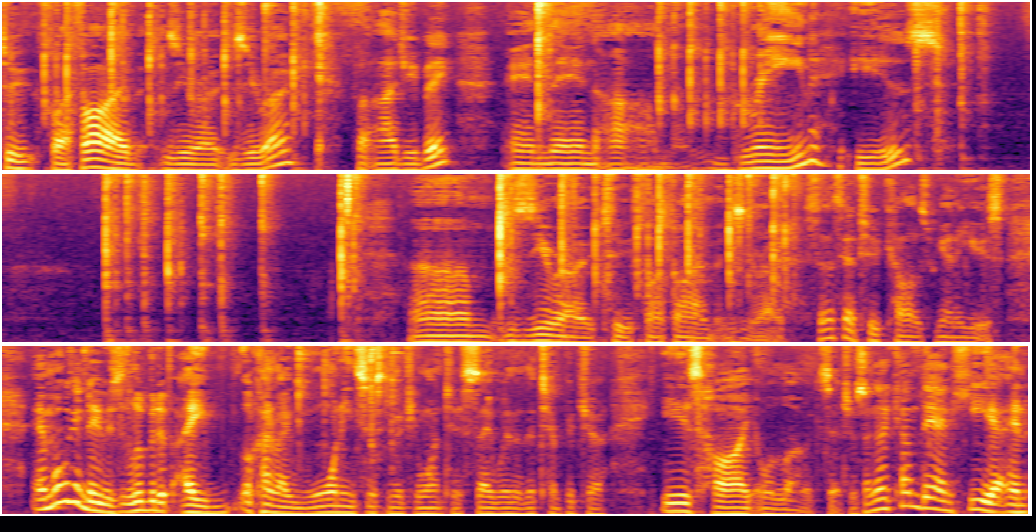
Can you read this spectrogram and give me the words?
25500 for RGB. And then um, green is um, 02550. So that's our two colors we're going to use. And what we're going to do is a little bit of a kind of a warning system if you want to say whether the temperature is high or low, etc. So I'm going to come down here and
